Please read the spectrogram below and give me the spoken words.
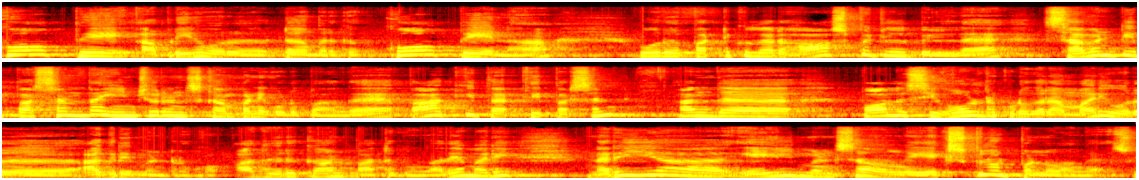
கோபே அப்படின்னு ஒரு டேர்ம் இருக்குது கோபேனா ஒரு பர்டிகுலர் ஹாஸ்பிட்டல் பில்லை செவன்ட்டி பர்சன்ட் தான் இன்சூரன்ஸ் கம்பெனி கொடுப்பாங்க. பாக்கி தேர்ட்டி பர்சன்ட் அந்த பாலிசி ஹோல்டர் கொடுக்குற மாதிரி ஒரு அக்ரிமெண்ட் இருக்கும். அது இருக்கான்னு பார்த்துக்கோங்க. அதே மாதிரி நிறைய எயில்மெண்ட்ஸை அவங்க எக்ஸ்க்ளூட் பண்ணுவாங்க. ஸோ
